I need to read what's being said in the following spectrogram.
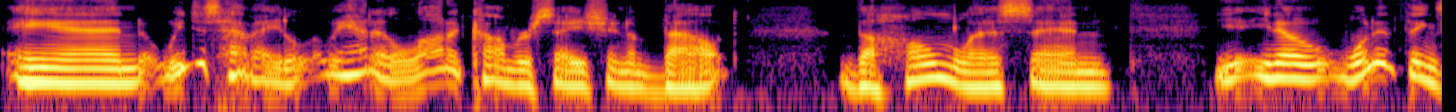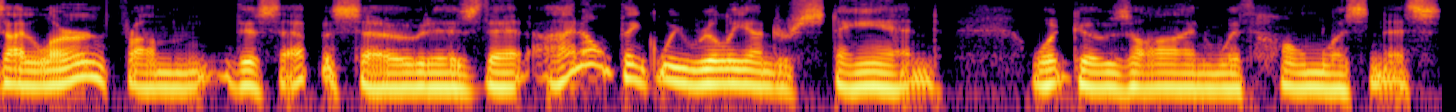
And we just have a we had a lot of conversation about the homeless and you know, one of the things I learned from this episode is that I don't think we really understand what goes on with homelessness.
